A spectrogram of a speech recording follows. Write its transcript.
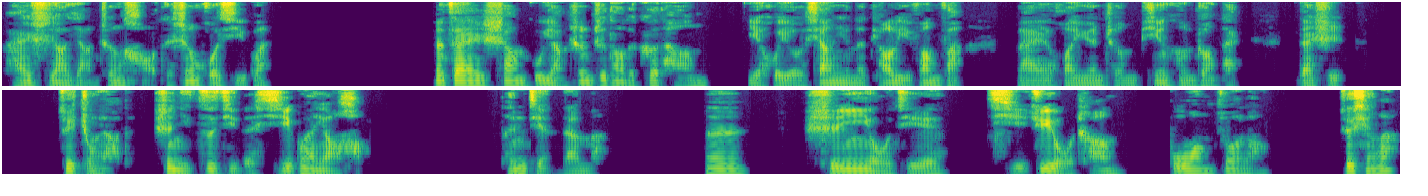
还是要养成好的生活习惯。那在上古养生之道的课堂也会有相应的调理方法来还原成平衡状态，但是最重要的是你自己的习惯要好，很简单嘛，嗯，食饮有节，起居有常，不忘坐牢就行了。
